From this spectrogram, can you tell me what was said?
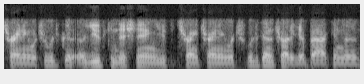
training, which was good, youth conditioning, youth strength training, which we're going to try to get back into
